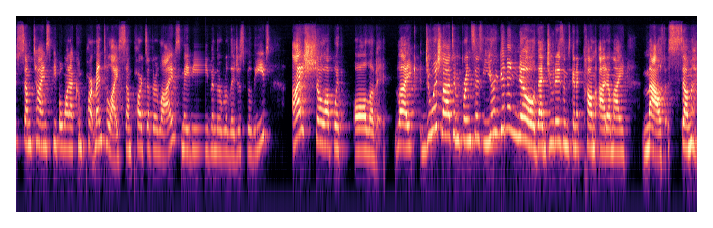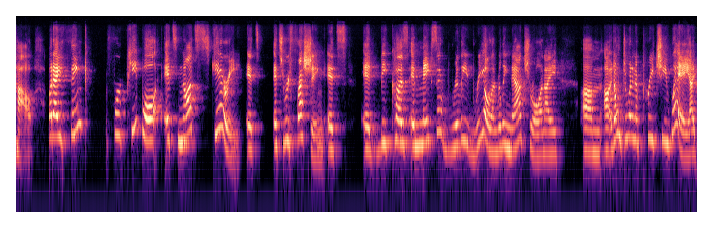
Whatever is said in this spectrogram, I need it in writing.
sometimes people want to compartmentalize some parts of their lives maybe even their religious beliefs i show up with all of it. Like jewish latin princess you're gonna know that judaism's gonna come out of my mouth somehow. But i think for people it's not scary. It's it's refreshing. It's it because it makes it really real and really natural. And i um, I don't do it in a preachy way. I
